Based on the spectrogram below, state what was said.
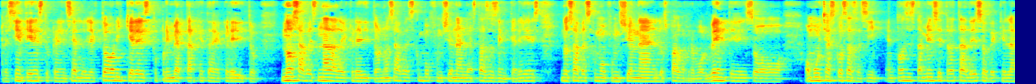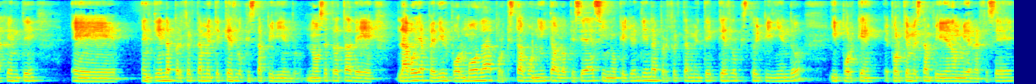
recién tienes tu credencial de lector y quieres tu primer tarjeta de crédito. No sabes nada de crédito, no sabes cómo funcionan las tasas de interés, no sabes cómo funcionan los pagos revolventes o, o muchas cosas así. Entonces también se trata de eso, de que la gente... Eh, entienda perfectamente qué es lo que está pidiendo. No se trata de la voy a pedir por moda, porque está bonita o lo que sea, sino que yo entienda perfectamente qué es lo que estoy pidiendo y por qué. Eh, ¿Por qué me están pidiendo mi RFC?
